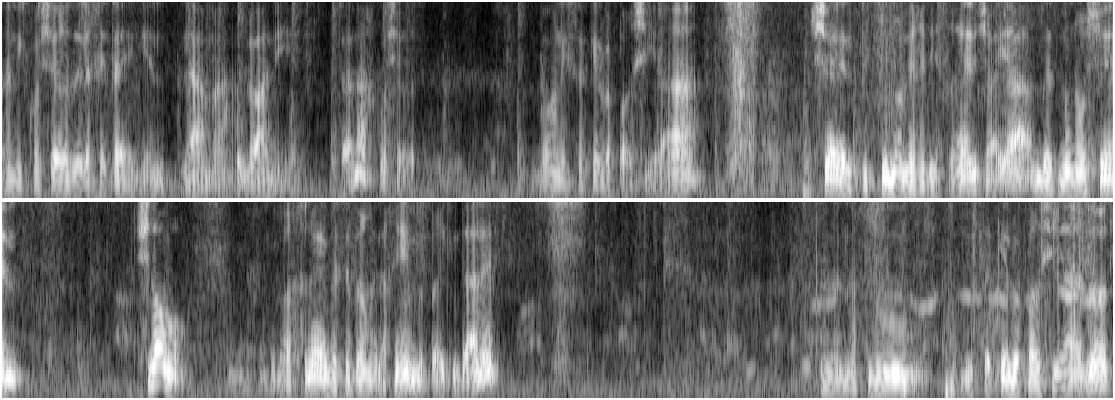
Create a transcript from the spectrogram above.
אני קושר את זה לחטא העגל. למה? לא אני. התנ"ך קושר את זה. בואו נסתכל בפרשייה של פיצול ממלכת ישראל, שהיה בזמנו של שלמה. אחרי, בספר מלכים, בפרק י"א, אז אנחנו נסתכל בפרשייה הזאת,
